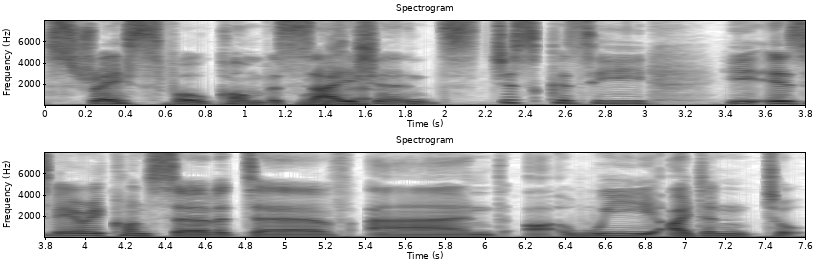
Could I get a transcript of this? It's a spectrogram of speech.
stressful conversations just because he he is very conservative and uh, we I didn't talk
